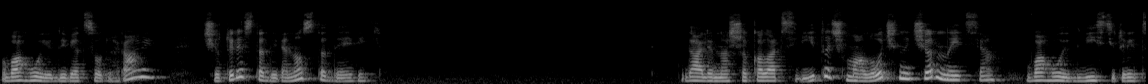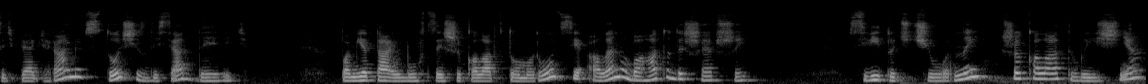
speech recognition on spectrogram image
вагою 900 грамів 499. Далі в нас шоколад світоч, молочний чорниця, вагою 235 грамів 169. Пам'ятаю, був цей шоколад в тому році, але набагато дешевший. Світоч чорний шоколад вишня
